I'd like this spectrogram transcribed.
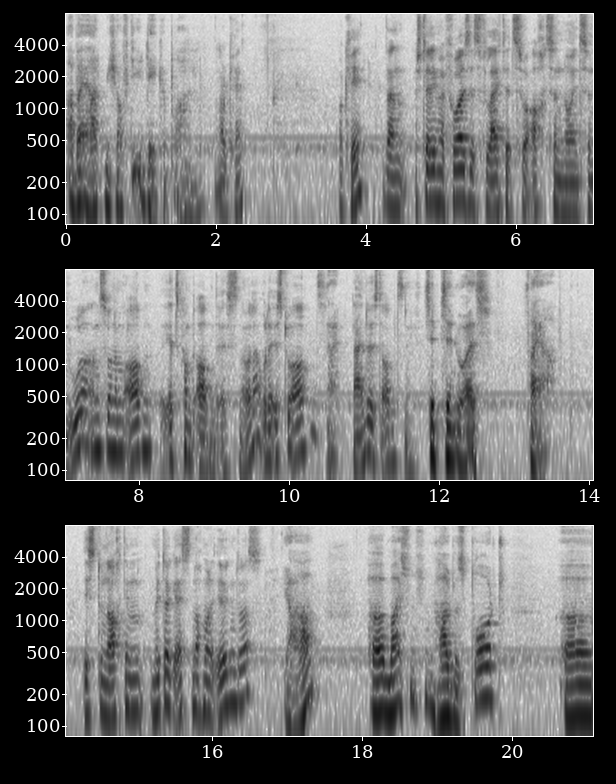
aber er hat mich auf die Idee gebracht. Okay. Okay, dann stelle ich mir vor, es ist vielleicht jetzt so 18, 19 Uhr an so einem Abend. Jetzt kommt Abendessen, oder? Oder isst du abends? Nein. Nein, du isst abends nicht. 17 Uhr ist Feierabend. Isst du nach dem Mittagessen nochmal irgendwas? Ja, äh, meistens ein halbes Brot, äh,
